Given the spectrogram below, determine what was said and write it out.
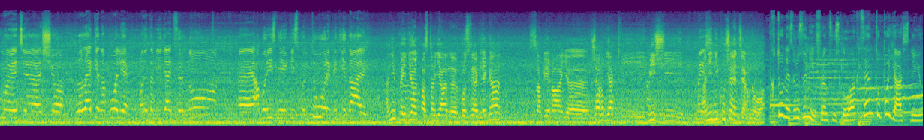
думають, е, що лелеки на полі, вони там їдять зерно е, або різні якісь культури під'їдають. Они придет постоянно после агрегат, собирая э, жарвяки, миши. Они не кушают зерно. Хто не зрозумів французького акценту, пояснюю.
